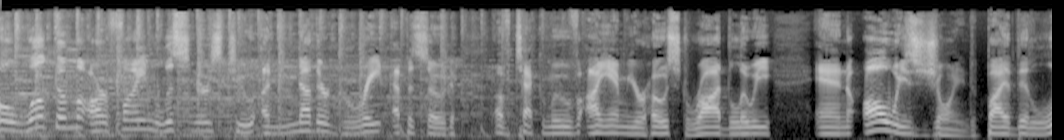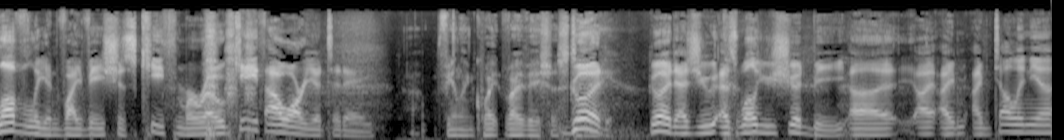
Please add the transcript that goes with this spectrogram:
Well, welcome our fine listeners to another great episode of Tech Move. I am your host, Rod Louie, and always joined by the lovely and vivacious Keith Moreau. Keith, how are you today? Feeling quite vivacious. Good, today. good as you as well you should be. Uh, I, I'm I'm telling you,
